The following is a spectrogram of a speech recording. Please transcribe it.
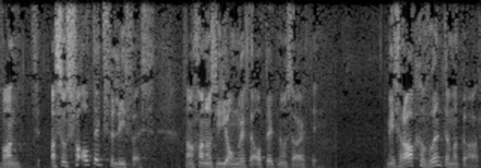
Want as ons vir altyd verlief is, dan gaan ons hierdie hongerte altyd in ons hart hee. Mens raak gewoond aan mekaar.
